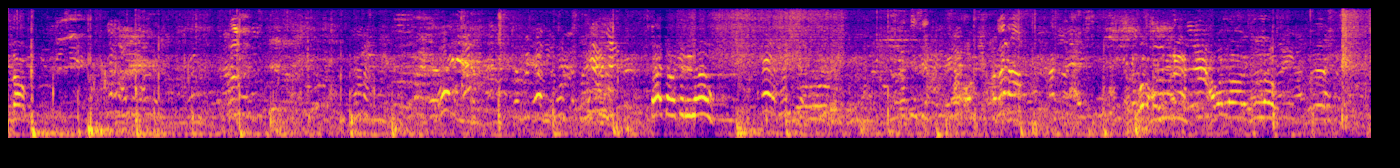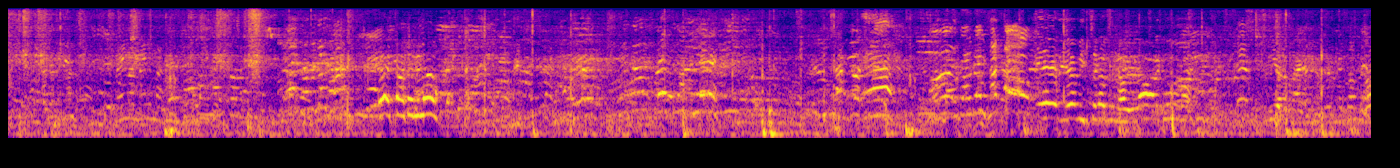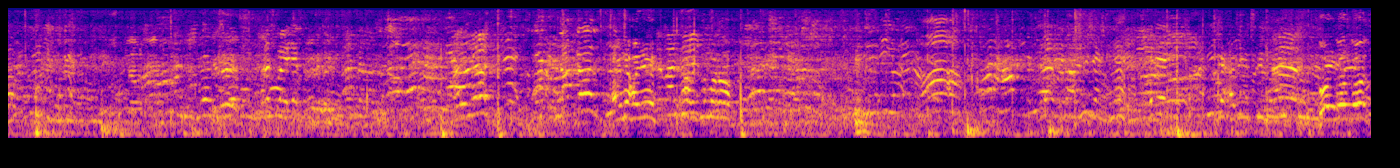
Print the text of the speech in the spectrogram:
দাও এই তাড়াতাড়ি দাও গোল হানি রে আবার দাও এটা দাও এই তাড়াতাড়ি দাও এই রে মিছে কাজ দাও আর গোল গোল গোল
